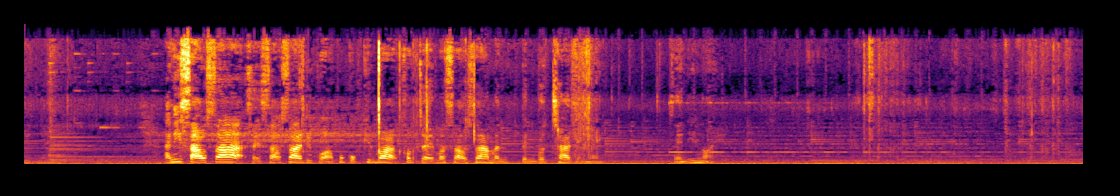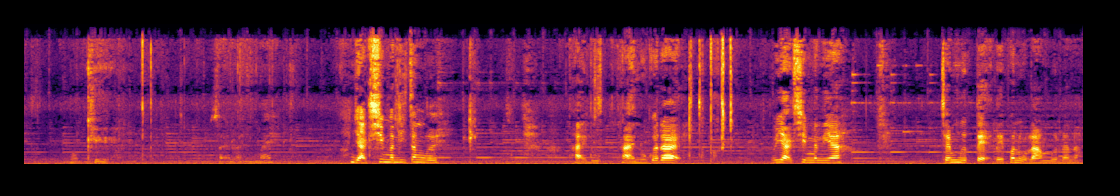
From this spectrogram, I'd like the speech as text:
นิดนึงอันนี้ซาวซ่าใส่ซาวซ่าดีกว่าพราะกบคิดว่าเข้าใจว่าซาวซ่ามันเป็นรสชาติยังไง ใส่นิดหน่อย โอเค ใส่อะไรอีกไหมอยากชิมอันนี้จังเลย ถ่ายดูถ่ายหนูก็ได้ไม่อยากชิมอันเนี้ยใช้มือแตะเลยเพราะหนูล้างมือแล้วนะ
